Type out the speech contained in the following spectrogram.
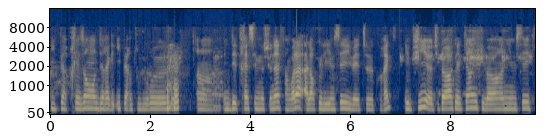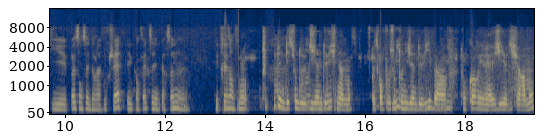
hyper présents, des règles hyper douloureuses. Mhm. Un, une détresse émotionnelle, enfin voilà, alors que l'IMC il va être correct. Et puis tu peux avoir quelqu'un qui va avoir un IMC qui est pas censé être dans la fourchette et qu'en fait c'est une personne qui est très en forme. Tout est une question de d'hygiène de vie finalement. Parce qu'en fonction Oui. de ton hygiène de vie, ben, Oui. ton corps il réagit euh, différemment.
